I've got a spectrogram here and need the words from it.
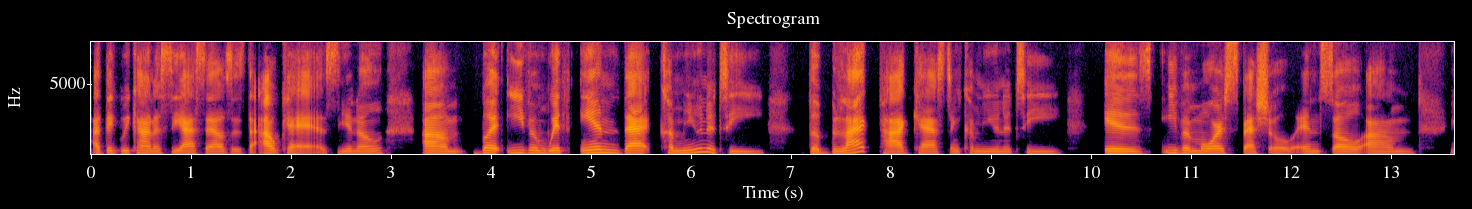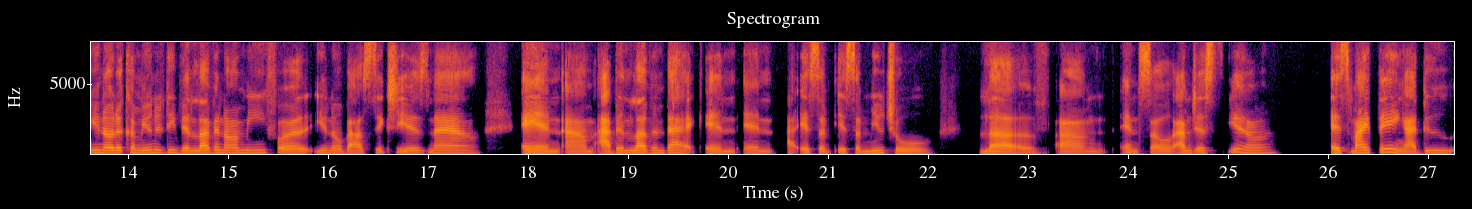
I think we kind of see ourselves as the outcasts, you know. Um, but even within that community, the Black podcasting community is even more special. And so, um, you know, the community been loving on me for, you know, about six years now. And um, I've been loving back and and it's a it's a mutual love. Um, and so I'm just, you know, it's my thing. I do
